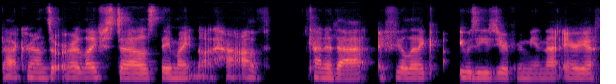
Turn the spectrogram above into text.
backgrounds or, or lifestyles, they might not have kind of that. I feel like it was easier for me in that area.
